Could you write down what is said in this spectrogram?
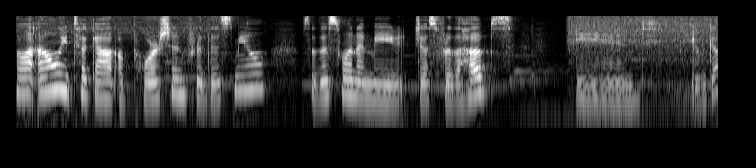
So I only took out a portion for this meal. So this one I made just for the hubs. And here we go.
